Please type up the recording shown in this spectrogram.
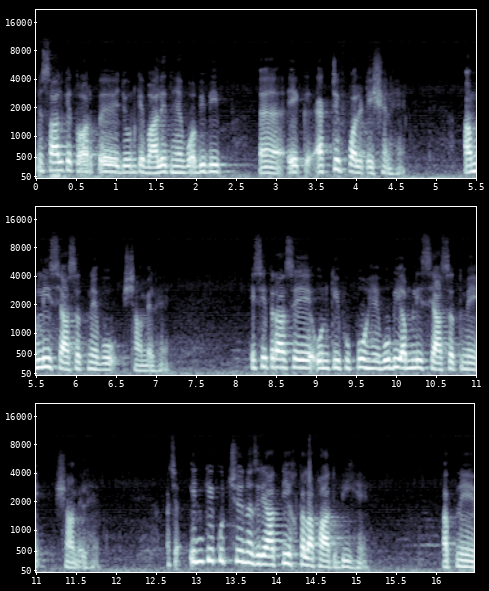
مثال کے طور پہ جو ان کے والد ہیں وہ ابھی بھی ایک ایکٹیو پولیٹیشین ہیں۔ عملی سیاست میں وہ شامل ہیں۔ اسی طرح سے ان کی پھپھو ہیں وہ بھی عملی سیاست میں شامل ہیں۔ اچھا ان کے کچھ نظریاتی اختلافات بھی ہیں۔ اپنے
